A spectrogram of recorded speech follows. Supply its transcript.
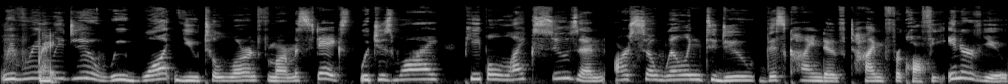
We really right. do. We want you to learn from our mistakes, which is why people like Susan are so willing to do this kind of time for coffee interview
